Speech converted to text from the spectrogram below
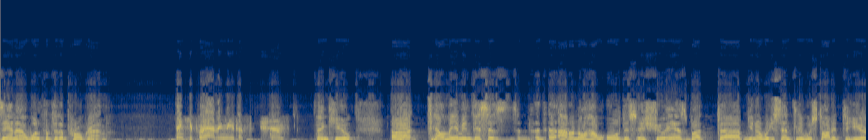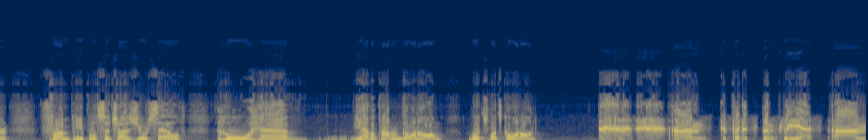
Zeina, welcome to the program. Thank you for having me, Dr. Hesham. Thank you. Uh, tell me, I mean, this is, I don't know how old this issue is, but, uh, you know, recently we started to hear from people such as yourself who have, you have a problem going home. What's, what's going on? um, to put it simply, yes. Um,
